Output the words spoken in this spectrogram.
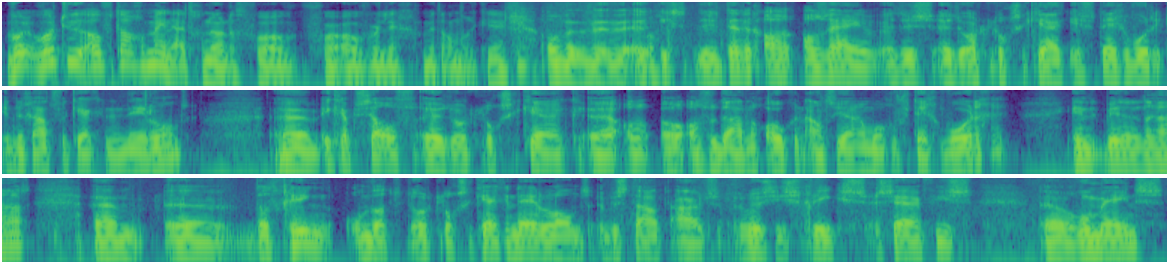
Wordt u over het algemeen uitgenodigd voor, voor overleg met andere kerken? Of, we, we, of? Ik, dat ik al, al zei, dus de orthodoxe kerk is vertegenwoordigd in de Raad van Kerken in Nederland. Uh, ik heb zelf uh, de orthodoxe kerk uh, al, al zodanig ook een aantal jaren mogen vertegenwoordigen in, binnen de Raad. Um, dat ging omdat de orthodoxe kerk in Nederland bestaat uit Russisch, Grieks, Servisch, Roemeens...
